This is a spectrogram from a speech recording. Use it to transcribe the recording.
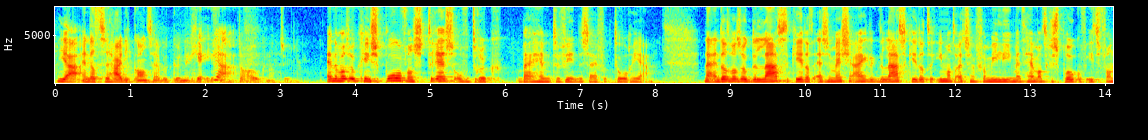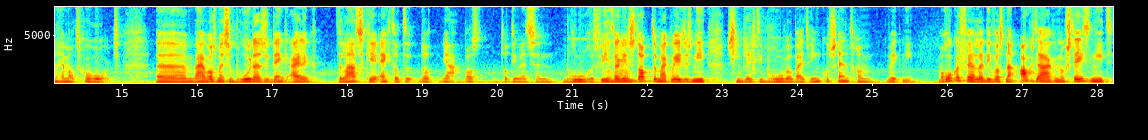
ja, En dat ze haar die kans hebben kunnen geven. Ja. Dat ook natuurlijk. En er was ook geen spoor van stress of druk bij hem te vinden, zei Victoria. Nou, en dat was ook de laatste keer, dat sms'je eigenlijk, de laatste keer dat er iemand uit zijn familie met hem had gesproken of iets van hem had gehoord. Ehm, maar hij was met zijn broer, dus ik denk eigenlijk de laatste keer echt dat, dat, ja, was dat hij met zijn broer het vliegtuig Mhm. instapte. Maar ik weet dus niet, misschien bleef die broer wel bij het winkelcentrum, weet ik niet. Maar Rockefeller, die was na acht dagen nog steeds niet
